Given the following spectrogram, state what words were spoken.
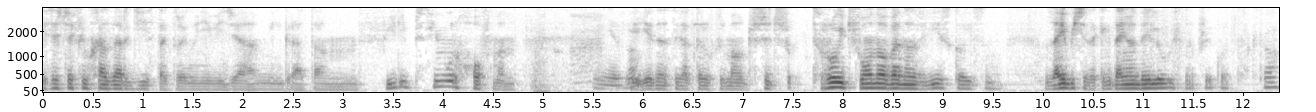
Jest jeszcze film Hazardzista, którego nie widziałem i gra tam Philip Seymour Hoffman. Nie znam. Jeden z tych aktorów, którzy mają trzy, trójczłonowe nazwisko i są zajebiście, tak jak Daniel Day-Lewis na przykład. Kto?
